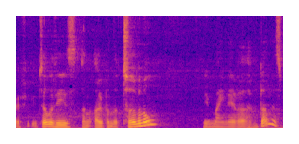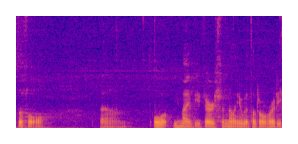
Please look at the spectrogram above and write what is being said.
Go to utilities and open the terminal. You may never have done this before, um, or you may be very familiar with it already.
